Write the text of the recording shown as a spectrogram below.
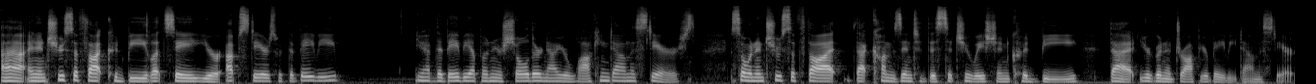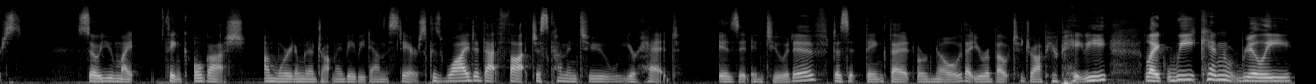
uh, an intrusive thought could be let's say you're upstairs with the baby you have the baby up on your shoulder, now you're walking down the stairs. So, an intrusive thought that comes into this situation could be that you're going to drop your baby down the stairs. So, you might think, oh gosh, I'm worried I'm going to drop my baby down the stairs. Because why did that thought just come into your head? Is it intuitive? Does it think that or know that you're about to drop your baby? Like, we can really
